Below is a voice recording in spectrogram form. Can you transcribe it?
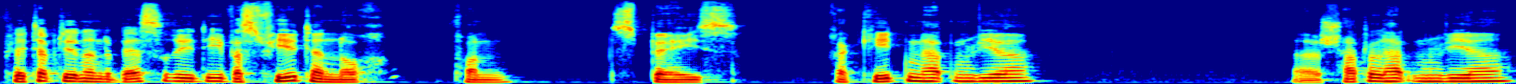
vielleicht habt ihr dann eine bessere Idee. Was fehlt denn noch von Space? Raketen hatten wir, äh, Shuttle hatten wir,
